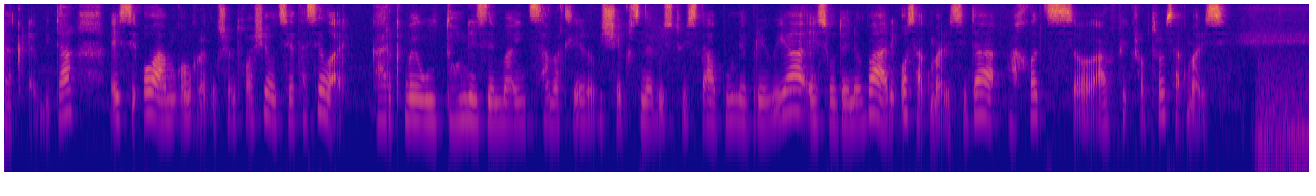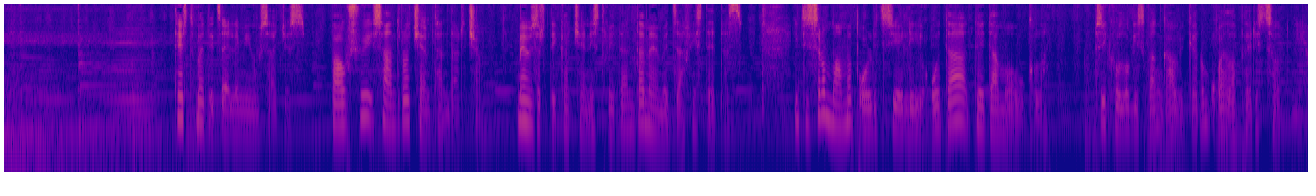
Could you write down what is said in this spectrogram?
ნაკლები და ეს იყო ამ კონკრეტულ შემთხვევაში 20000 ლარი. გარკვეულ დონეზე მაინც სამართლიანობის შეგრძნებისთვის და ბუნებრივია ეს ოდენობა არ იყო საკმარისი და ახლაც არ ვფიქრობთ რომ საკმარისი. 11 წელი მიუსაჯეს. ბავშვი სანდრო ჩემთან დარჩა. მე ვზრდი გაჩენის დღიდან და მე მეძახის დედას. იცის რომ мама პოლიციელი იყო და დედა მოუკლა. ფსიქოლოგისგან გავიგე რომ ყველაფერი ცოდნია.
